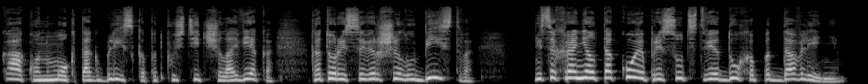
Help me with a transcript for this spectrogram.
Как он мог так близко подпустить человека, который совершил убийство и сохранял такое присутствие духа под давлением?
